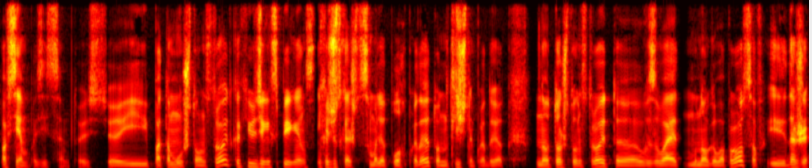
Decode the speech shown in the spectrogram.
по всем позициям. То есть э, и потому, что он строит как user experience. Не хочу сказать, что самолет плохо продает, он отлично продает, но то, что он строит, э, вызывает вызывает много вопросов. И даже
